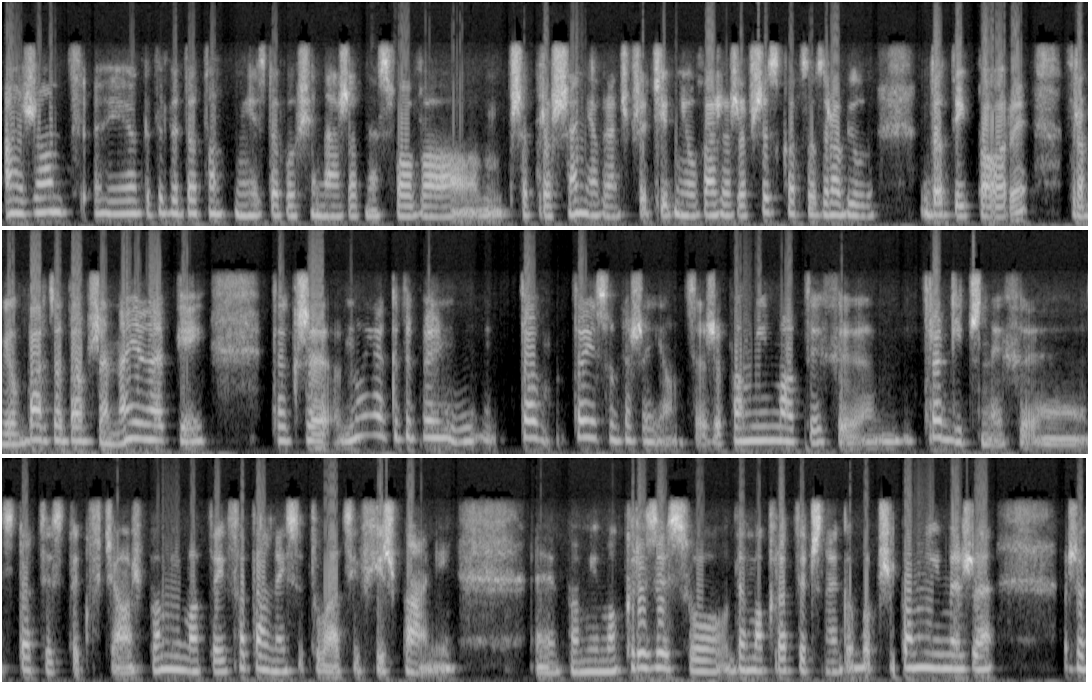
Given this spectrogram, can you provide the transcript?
a rząd jak gdyby dotąd nie zdobył się na żadne słowo przeproszenia, wręcz przeciwnie, uważa, że wszystko, co zrobił do tej pory, zrobił bardzo dobrze, najlepiej. Także no, jak gdyby to, to jest uderzające, że pomimo tych tragicznych statystyk wciąż, pomimo tej fatalnej sytuacji w Hiszpanii, e, pomimo kryzysu demokratycznego, bo przypomnijmy, że, że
